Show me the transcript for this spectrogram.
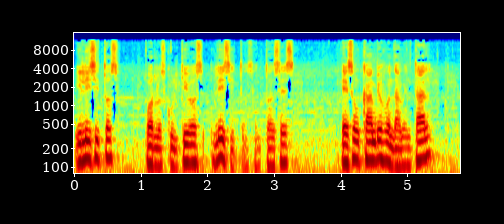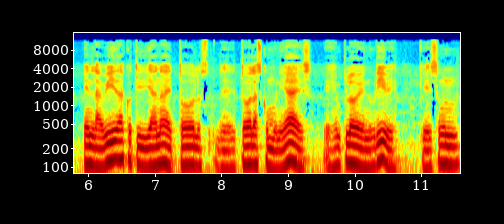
ilícitos por los cultivos lícitos. Entonces, es un cambio fundamental en la vida cotidiana de todos los de todas las comunidades. Ejemplo en Uribe que es un,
